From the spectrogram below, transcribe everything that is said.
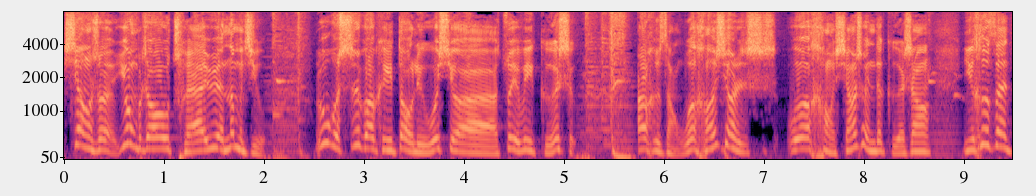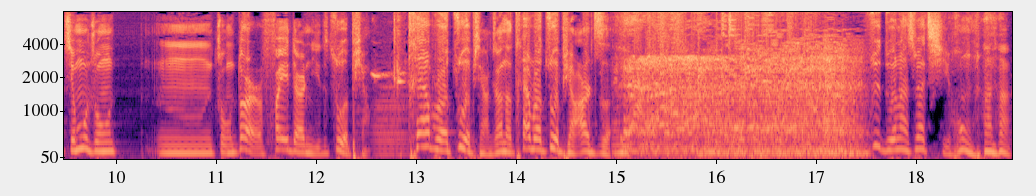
相声用不着穿越那么久。如果时光可以倒流，我想做一位歌手。二后生，我很想，我很欣赏你的歌声，以后在节目中，嗯，中段发一点你的作品。谈不上作品，真的谈不上作品二字，最多了算起哄了呢。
